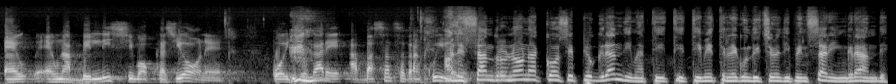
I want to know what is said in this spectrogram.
È, è una bellissima occasione, puoi giocare abbastanza tranquillo. Alessandro non ha cose più grandi ma ti, ti- ti mette nelle condizioni di pensare in grande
